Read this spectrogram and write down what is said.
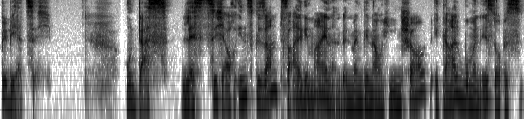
bewährt sich. Und das lässt sich auch insgesamt verallgemeinern, wenn man genau hinschaut, egal wo man ist, ob es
